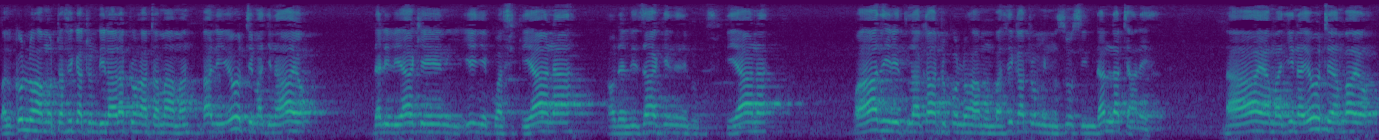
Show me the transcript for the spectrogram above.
Bal kulluha muttafiqatun dilalatuha tamaman. Bali yote majina hayo dalili yake yenye kuafikiana au dalili zake zenye kufikiana. Wa hadhihi itlaqatu kulluha mumbathikatu min nususin dallat alayha. Na haya majina yote ambayo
